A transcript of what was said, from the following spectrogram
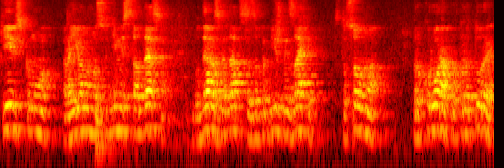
в Київському районному суді міста Одеси буде розглядатися запобіжний захід стосовно прокурора прокуратури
